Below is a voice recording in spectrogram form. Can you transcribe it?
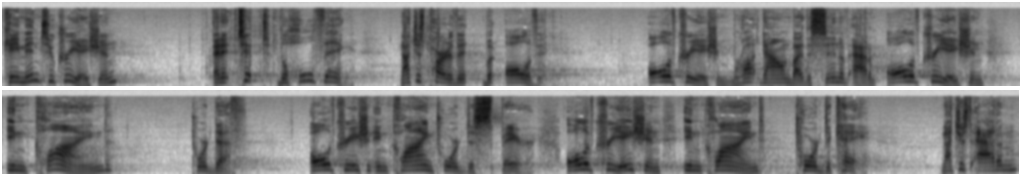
came into creation, and it tipped the whole thing. Not just part of it, but all of it. All of creation brought down by the sin of Adam, all of creation inclined toward death. All of creation inclined toward despair. All of creation inclined toward decay. Not just Adam,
